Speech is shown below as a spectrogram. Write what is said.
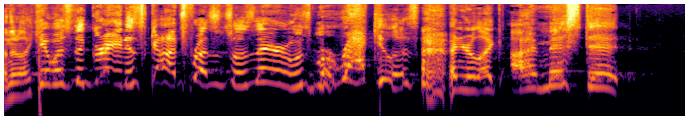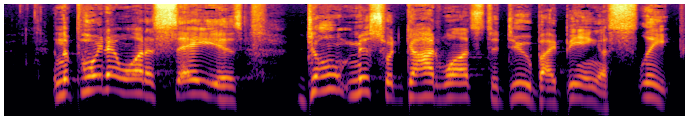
And they're like, it was the greatest. God's presence was there. It was miraculous. And you're like, I missed it. And the point I want to say is don't miss what God wants to do by being asleep.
